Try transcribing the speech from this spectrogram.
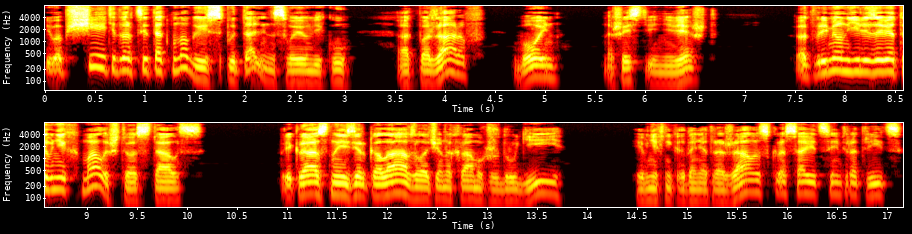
И вообще эти дворцы так много испытали на своем веку, от пожаров, войн, нашествия невежд. От времен Елизаветы в них мало что осталось. Прекрасные зеркала в золоченых храмах же другие, и в них никогда не отражалась красавица-императрица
